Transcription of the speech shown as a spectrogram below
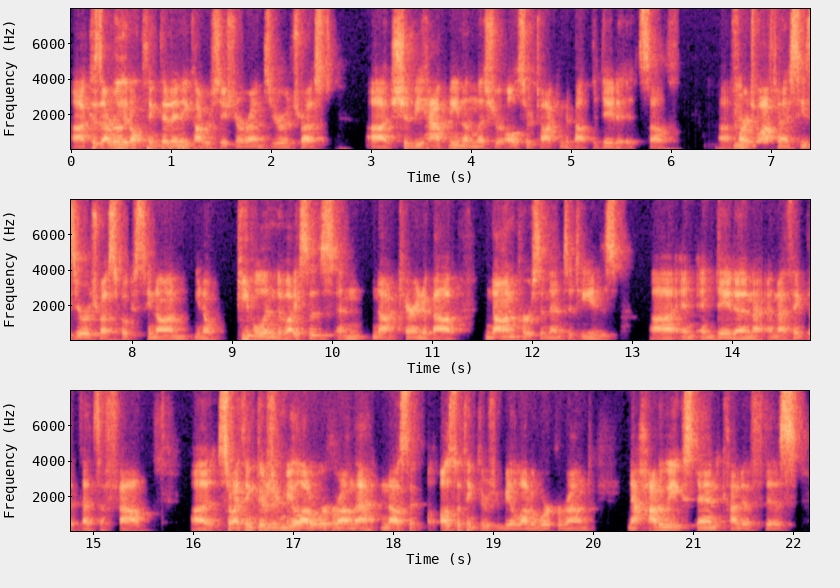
Because uh, I really don't think that any conversation around zero trust uh, should be happening unless you're also talking about the data itself. Uh, far mm-hmm. too often, I see zero trust focusing on you know people and devices and not caring about non-person entities uh, and, and, data, and, and, I think that that's a foul. Uh, so I think there's going to be a lot of work around that, and I also also think there's going to be a lot of work around now how do we extend kind of this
